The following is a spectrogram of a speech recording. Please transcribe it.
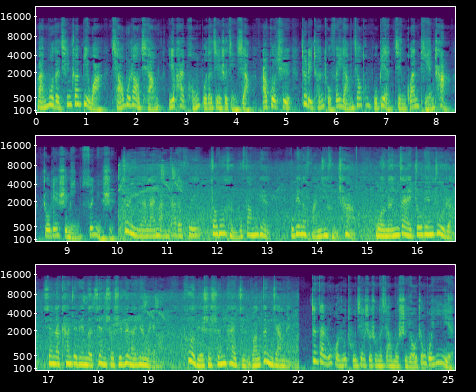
满目的青砖碧瓦、乔木绕墙，一派蓬勃的建设景象。而过去这里尘土飞扬，交通不便，景观体验差。周边市民孙女士：这里原来满大的灰，交通很不方便，湖边的环境很差。我们在周边住着，现在看这边的建设是越来越美了，特别是生态景观更加美了。正在如火如荼建设中的项目是由中国一冶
